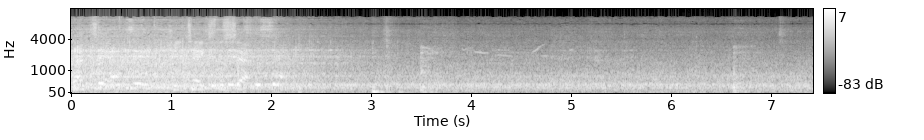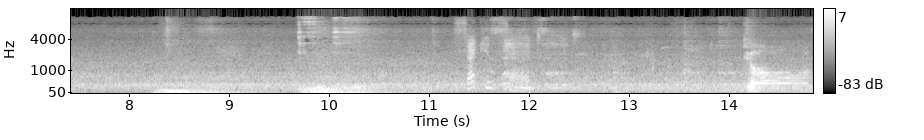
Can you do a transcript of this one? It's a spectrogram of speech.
That's it. She takes the set. Second set. God.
